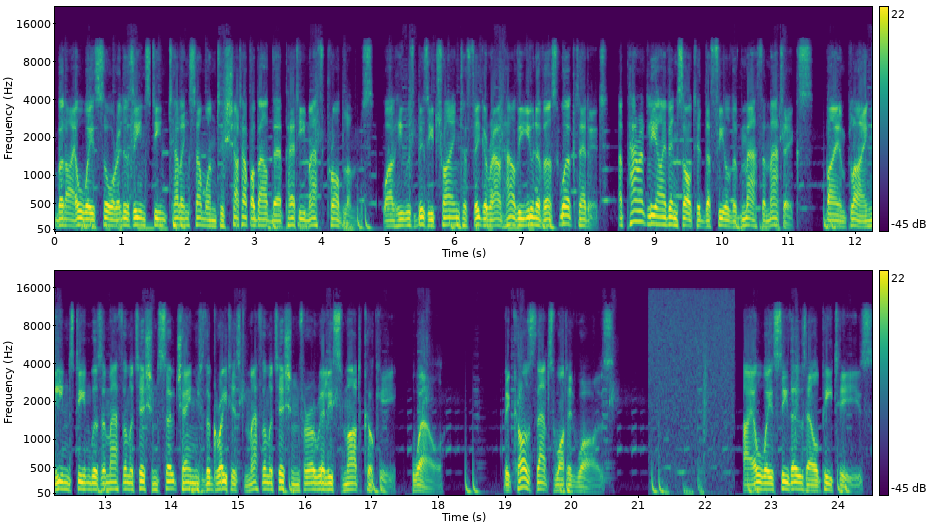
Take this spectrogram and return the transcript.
But I always saw it as Einstein telling someone to shut up about their petty math problems while he was busy trying to figure out how the universe worked at it. Apparently I've insulted the field of mathematics by implying Einstein was a mathematician so change the greatest mathematician for a really smart cookie. Well. Because that's what it was. I always see those LPTs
